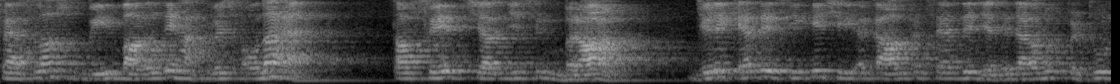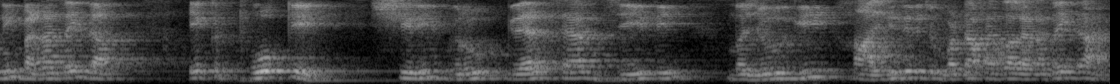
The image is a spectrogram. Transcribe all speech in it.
ਫੈਸਲਾ ਸੁਖਬੀਰ ਬਾਦਲ ਦੇ ਹੱਕ ਵਿੱਚ ਆਉਂਦਾ ਹੈ, ਤਾਂ ਫਿਰ ਚਰਨਜੀਤ ਸਿੰਘ ਬਰਾੜ, ਜਿਹੜੇ ਕਹਿੰਦੇ ਸੀ ਕਿ ਸ੍ਰੀ ਅਕਾਲ ਤਖਤ ਸਾਹਿਬ ਦੇ ਜਥੇਦਾਰਾਂ ਨੂੰ ਪਿੱਠੂ ਨਹੀਂ ਬਣਨਾ ਚਾਹੀਦਾ, ਇੱਕ ਠੋਕ ਕੇ ਸ੍ਰੀ ਗੁਰੂ ਗ੍ਰੰਥ ਸਾਹਿਬ ਜੀ ਦੀ ਮੌਜੂਦਗੀ, ਹਾਜ਼ਰੀ ਦੇ ਵਿੱਚ ਵੱਡਾ ਫੈਸਲਾ ਲੈਣਾ ਚਾਹੀਦਾ ਹੈ।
